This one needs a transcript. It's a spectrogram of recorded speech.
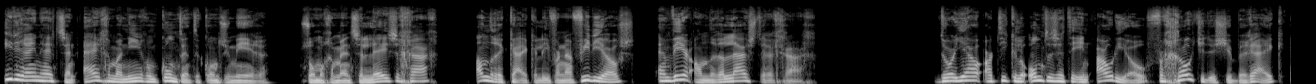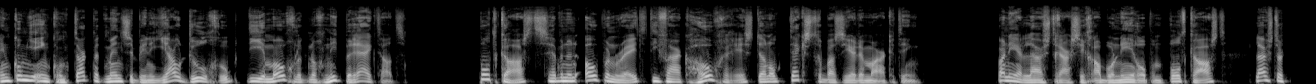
Iedereen heeft zijn eigen manier om content te consumeren. Sommige mensen lezen graag, anderen kijken liever naar video's en weer anderen luisteren graag. Door jouw artikelen om te zetten in audio vergroot je dus je bereik en kom je in contact met mensen binnen jouw doelgroep die je mogelijk nog niet bereikt had. Podcasts hebben een open rate die vaak hoger is dan op tekstgebaseerde marketing. Wanneer luisteraars zich abonneren op een podcast, luistert 80%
